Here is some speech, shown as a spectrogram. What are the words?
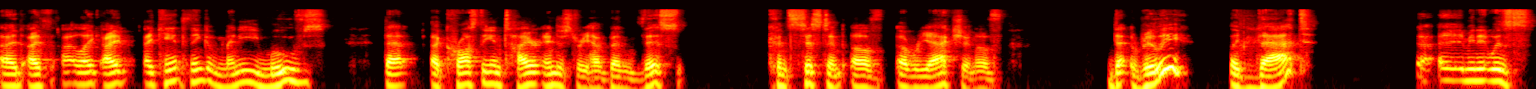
I, I, I like I, I can't think of many moves that across the entire industry have been this consistent of a reaction of that really like that. I mean, it was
